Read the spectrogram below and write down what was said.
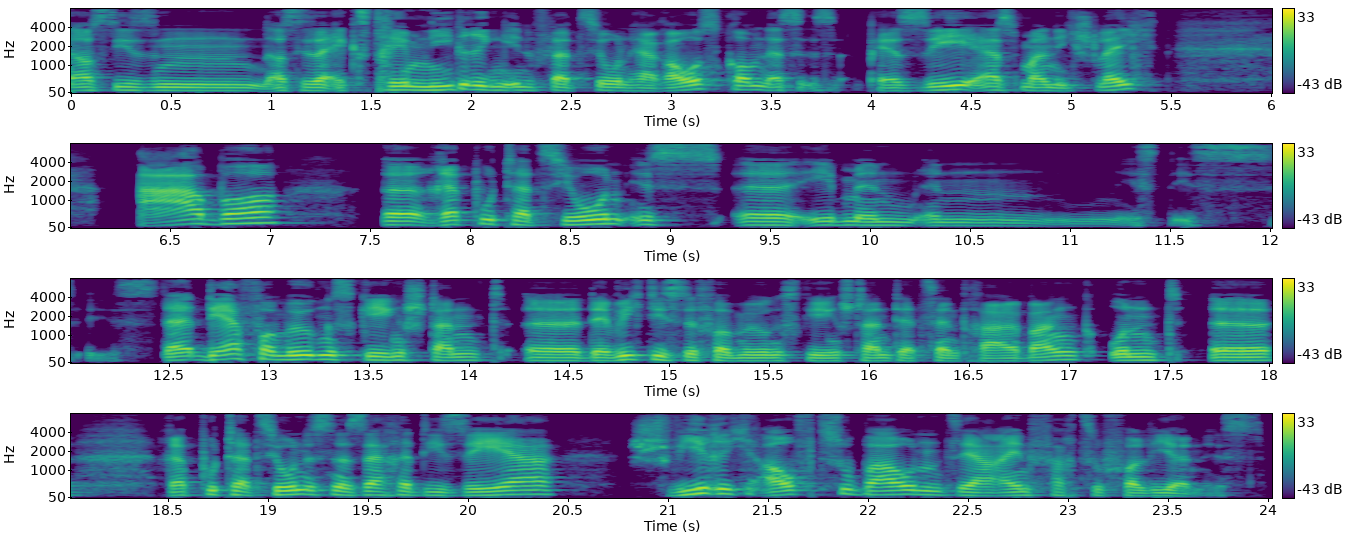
aus diesen, aus dieser extrem niedrigen Inflation herauskommen. Das ist per se erstmal nicht schlecht. Aber äh, Reputation ist äh, eben in, in, ist, ist, ist der, Vermögensgegenstand, äh, der wichtigste Vermögensgegenstand der Zentralbank. Und äh, Reputation ist eine Sache, die sehr schwierig aufzubauen und sehr einfach zu verlieren ist.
